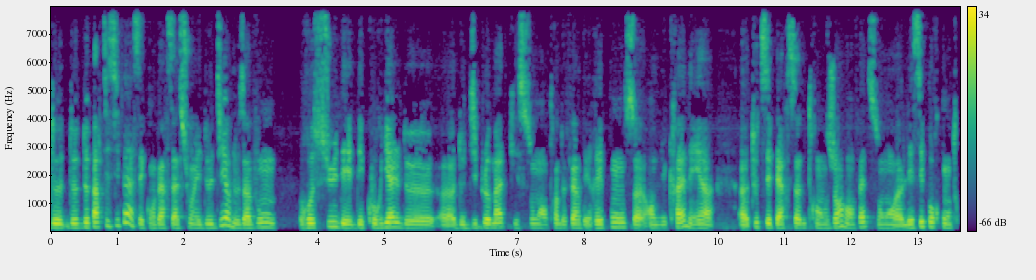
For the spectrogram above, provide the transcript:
de, de, participer à ces conversations et de dire, nous avons reçu des, des courriels de, de, diplomates qui sont en train de faire des réponses en Ukraine et toutes ces personnes transgenres, en fait, sont laissées pour compte.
